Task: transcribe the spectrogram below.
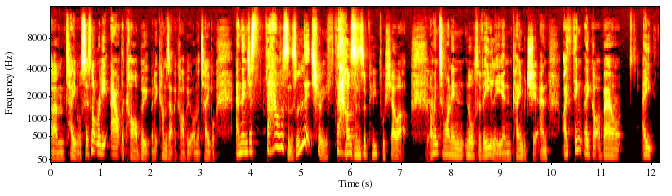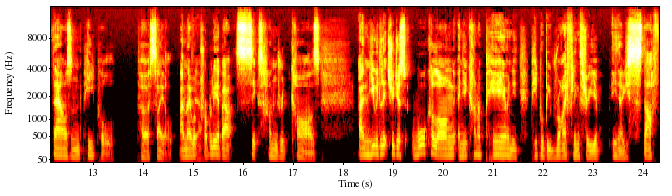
um, table. So it's not really out the car boot, but it comes out the car boot on the table. And then just thousands, literally thousands of people show up. Yeah. I went to one in north of Ely in Cambridgeshire, and I think they got about 8,000 people per sale. And there were yeah. probably about 600 cars. And you would literally just walk along and you kind of peer and you, people be rifling through your, you know, your stuff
